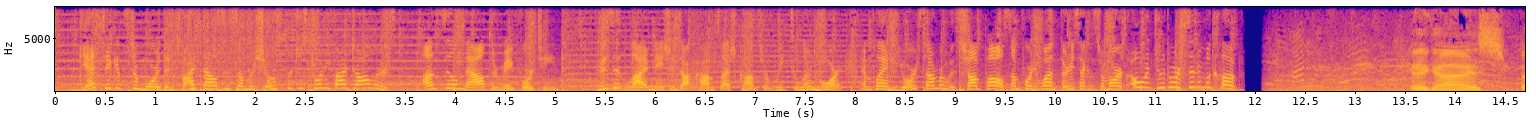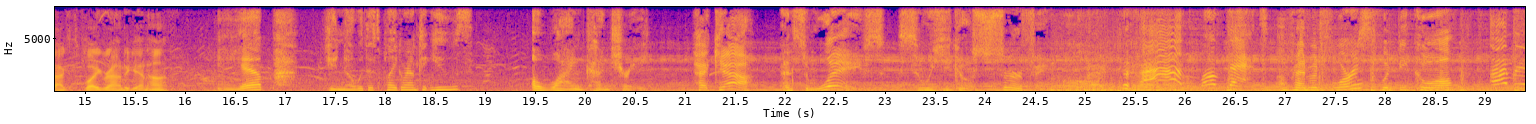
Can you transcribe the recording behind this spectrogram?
Get tickets to more than 5,000 summer shows for just $25. Until now through May 14th. Visit LiveNation.com slash Concert Week to learn more and plan your summer with Sean Paul, Sum 41, 30 Seconds to Mars, oh, and Two Door Cinema Club. Hey, guys. Back at the playground again, huh? Yep. You know what this playground could use? A wine country. Heck yeah. And some waves so we could go surfing. Oh, yeah. Love that. A redwood forest would be cool.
